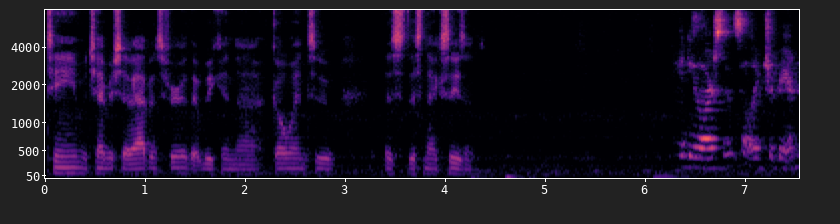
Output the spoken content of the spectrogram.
team, a championship atmosphere that we can uh, go into this this next season. Andy Larsen, Salt Lake Tribune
